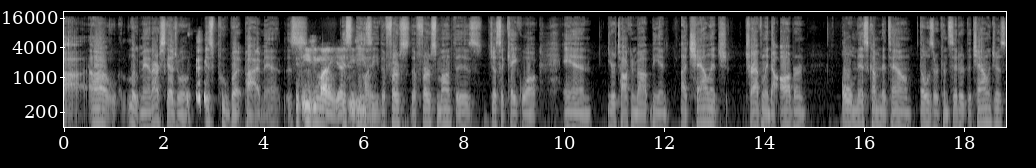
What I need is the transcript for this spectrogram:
uh, uh, look, man, our schedule is poo butt pie, man. It's, It's easy money. Yes, it's easy, easy. money. The first the first month is just a cakewalk, and you're talking about being a challenge, traveling to Auburn, Ole Miss coming to town. Those are considered the challenges.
